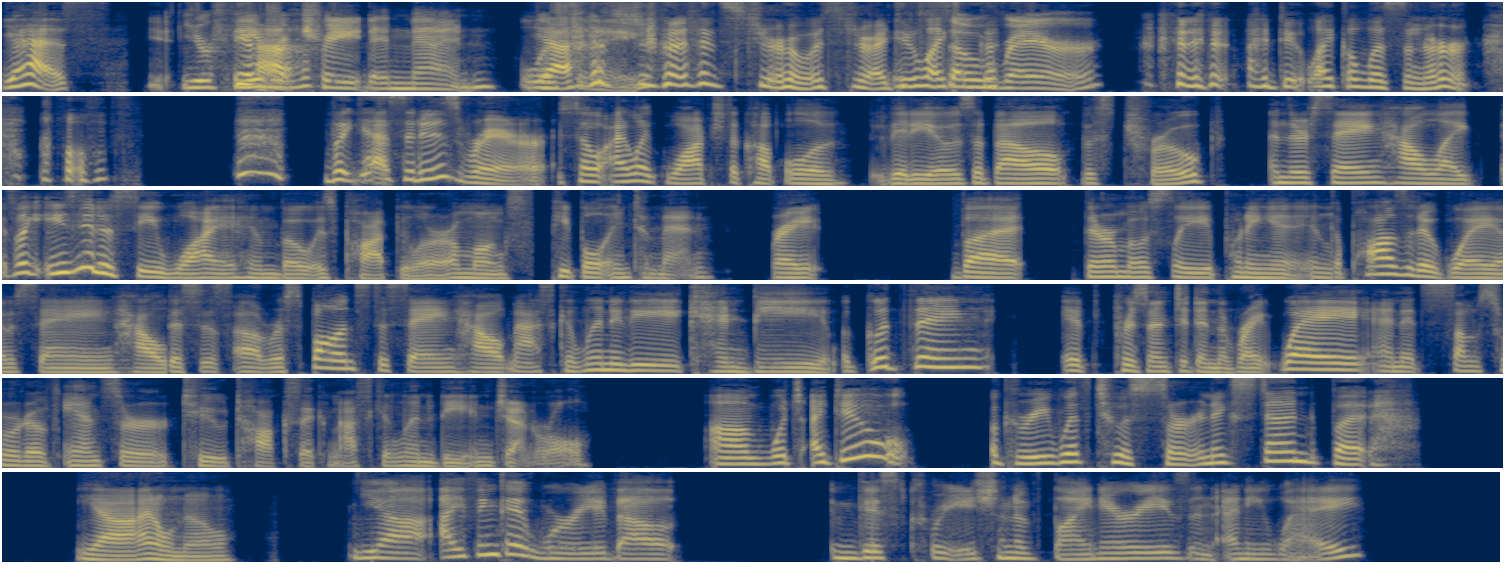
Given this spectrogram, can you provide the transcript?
Yes. Your favorite Yeah. trait in men, Yeah, it's true. It's true. It's true. I do It's like so good- rare. I do like a listener. but yes, it is rare. So I like watched a couple of videos about this trope and they're saying how like it's like easy to see why a himbo is popular amongst people into men, right? But they're mostly putting it in the positive way of saying how this is a response to saying how masculinity can be a good thing if presented in the right way and it's some sort of answer to toxic masculinity in general. Um, which I do agree with to a certain extent, but yeah, I don't know. Yeah, I think I worry about this creation of binaries in any way.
